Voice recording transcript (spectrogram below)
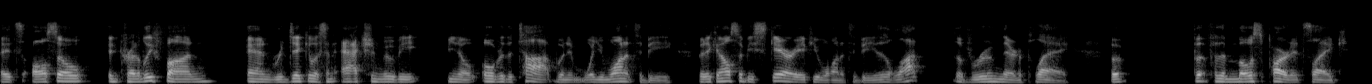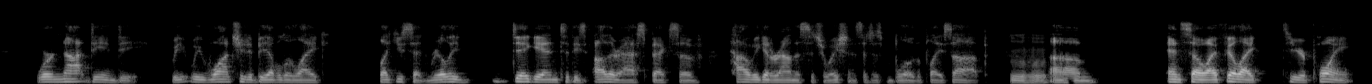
It's also incredibly fun and ridiculous and action movie you know over the top when it, when you want it to be but it can also be scary if you want it to be. There's a lot of room there to play but but for the most part it's like we're not d&d we we want you to be able to like like you said really dig into these other aspects of how do we get around the situation to just blow the place up. Mhm. um and so i feel like to your point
